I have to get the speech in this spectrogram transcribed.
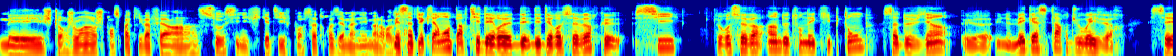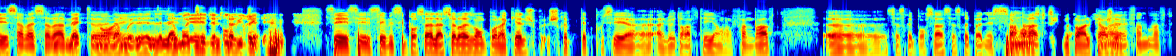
mais je te rejoins, je pense pas qu'il va faire un saut significatif pour sa troisième année malheureusement. Mais ça fait clairement partie des, des, des receveurs que si le receveur 1 de ton équipe tombe, ça devient euh, une méga star du waiver. C'est ça va ça va mettre euh, la, moitié de ton budget. C'est pour ça la seule raison pour laquelle je, serais peut-être poussé à, le drafter en fin de draft. Euh, ça serait pour ça, ça serait pas nécessairement. Fin de draft. je m'attends à le faire jouer. Fin de draft,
